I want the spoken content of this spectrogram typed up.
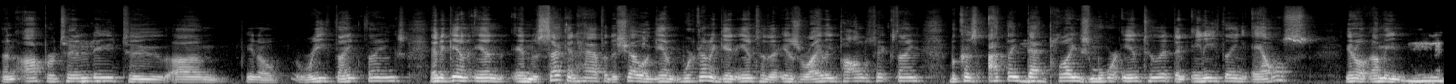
an opportunity to um, you know rethink things. And again, in in the second half of the show, again we're going to get into the Israeli politics thing because I think that plays more into it than anything else. You know, I mean,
